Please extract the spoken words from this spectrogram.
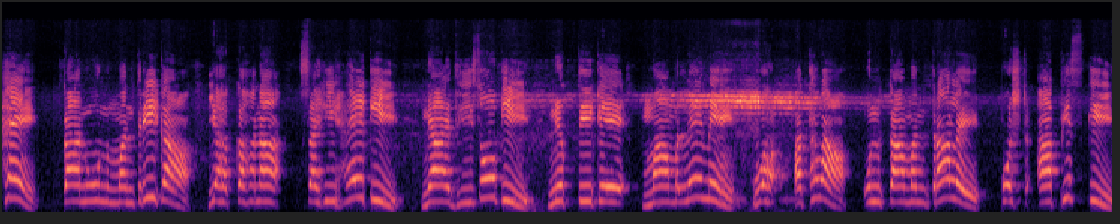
हैं कानून मंत्री का। यह कहना सही है कि न्यायाधीशों की नियुक्ति के मामले में वह अथवा उनका मंत्रालय पोस्ट ऑफ़िस की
